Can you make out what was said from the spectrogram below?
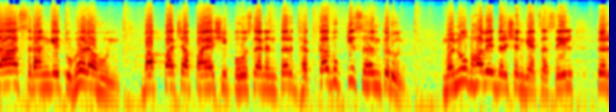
तास रांगेत उभं राहून बाप्पाच्या पायाशी पोहोचल्यानंतर धक्काबुक्की सहन करून मनोभावे दर्शन घ्यायचं असेल तर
